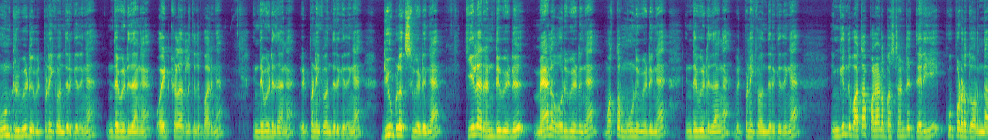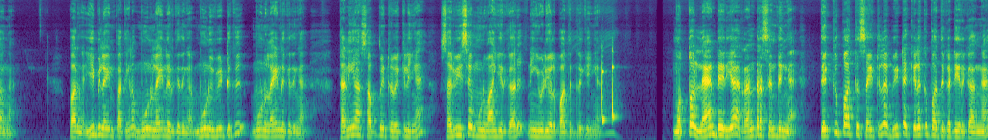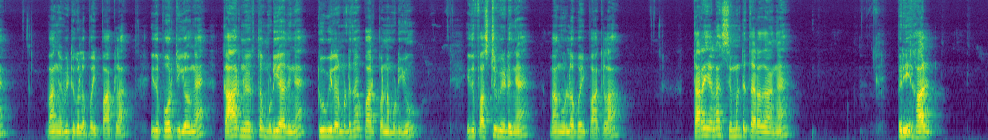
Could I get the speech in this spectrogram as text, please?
மூன்று வீடு விற்பனைக்கு வந்திருக்குதுங்க. இந்த வீடு தாங்க ஒயிட் கலரில் இருக்குது பாருங்கள் இந்த வீடு தாங்க விற்பனைக்கு வந்திருக்குதுங்க. டியூப்ளக்ஸ் வீடுங்க. கீழே ரெண்டு வீடு மேலே ஒரு வீடுங்க மொத்தம் மூணு வீடுங்க. இந்த வீடு தாங்க விற்பனைக்கு வந்திருக்குதுங்க. இங்கேருந்து பார்த்தா பல்லட பஸ் ஸ்டாண்டு தெரிய கூப்பிடுற தூரம் தாங்க. பாருங்கள் இபி லைன் பார்த்தீங்கன்னா மூணு லைன் இருக்குதுங்க. மூணு வீட்டுக்கு மூணு லைன் இருக்குதுங்க. தனியாக சப்மீட்டர் வைக்கலிங்க. சர்வீஸே மூணு வாங்கியிருக்காரு. நீங்கள் வீடியோவில் பார்த்துட்ருக்கீங்க மொத்தம் லேண்ட் ஏரியா ரெண்டரை செண்டுங்க தெற்கு பார்த்து சைட்டில் வீட்டை கிழக்கு பார்த்து கட்டியிருக்காங்க. வாங்க வீட்டுக்குள்ளே போய் பார்க்கலாம். இது போர்ட்டிக்கோங்க. கார் நிறுத்த முடியாதுங்க. டூ வீலர் மட்டும்தான் பார்க் பண்ண முடியும். இது ஃபஸ்ட்டு வீடுங்க. வாங்க உள்ளே போய் பார்க்கலாம். தரையெல்லாம் சிமெண்ட்டு தரதாங்க பெரிய ஹால்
